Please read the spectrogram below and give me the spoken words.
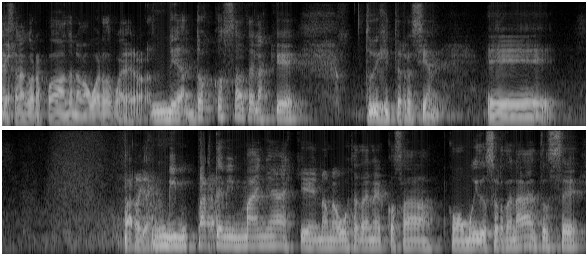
referencia no corresponde, no me acuerdo cuál era. Mira, dos cosas de las que tú dijiste recién. Eh, para- mi, parte de mis mañas es que no me gusta tener cosas como muy desordenadas, entonces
